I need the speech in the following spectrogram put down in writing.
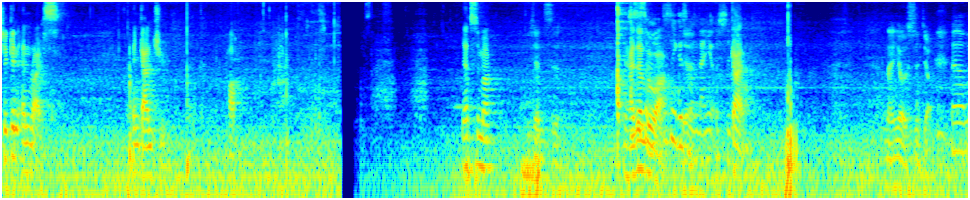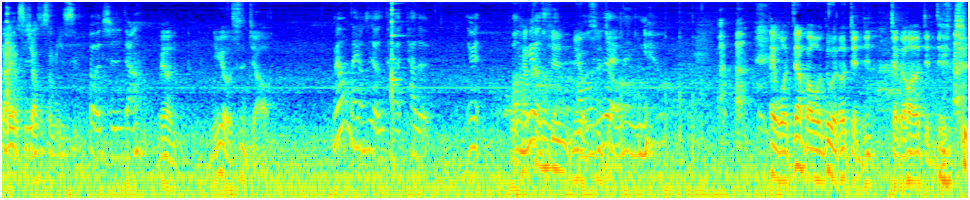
chicken and rice，很柑橘。好，要吃吗？你先吃。你还在录啊？这是一个什么男友视角？干。男友视角。男友视角是什么意思？我吃这样。没有，女友视角。没有，男友视角是他他的，因为哦，女友视角。女友视角。女。哎，我这样把我录的都剪进，讲的话都剪进去。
